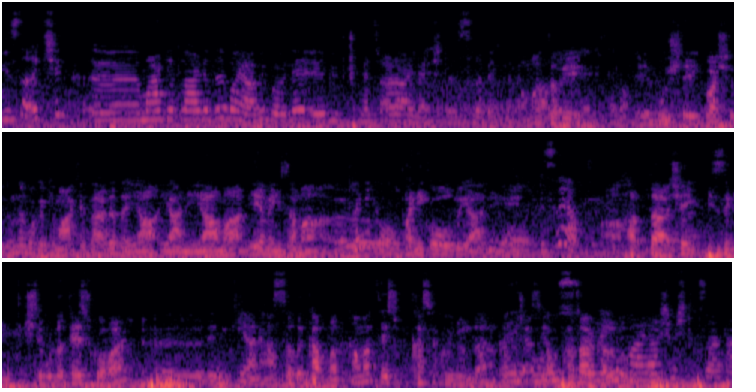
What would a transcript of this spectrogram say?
Bizde açık, e, marketlerde de bayağı bir böyle e, bir buçuk metre arayla işte sıra bekleme Ama tabii. E, bu işler ilk başladığında buradaki marketlerde de ya, yani yağma diyemeyiz ama e, Panik oldu. panik oldu yani. Oo, Biz de yaptık. Hatta şey biz de gittik işte burada Tesco var. E, dedim ki yani hastalığı kapmadık ama Tesco kasa kuyruğunda kapacağız Ay, ya o kadar kalabalıktı. paylaşmıştık zaten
